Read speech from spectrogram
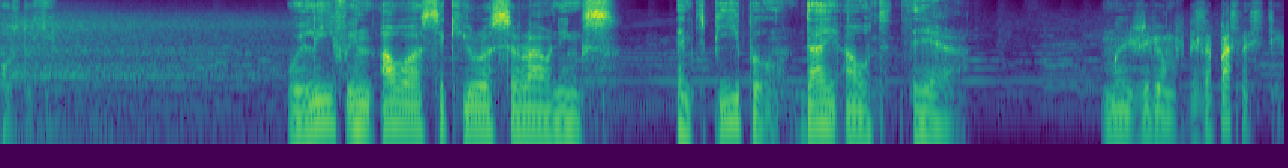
воздухе. We live in our secure surroundings, and people die out there. Мы живем в безопасности,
